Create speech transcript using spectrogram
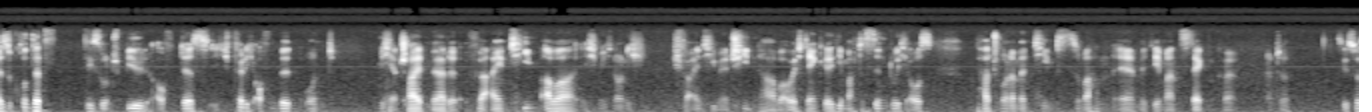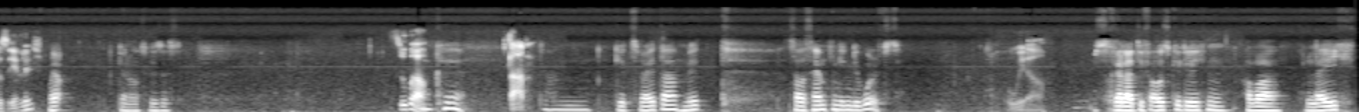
Also grundsätzlich so ein Spiel, auf das ich völlig offen bin und mich entscheiden werde für ein Team, aber ich mich noch nicht für ein Team entschieden habe. Aber ich denke, hier macht es Sinn, durchaus ein paar Tournament-Teams zu machen, äh, mit denen man stacken könnte. Siehst du das ähnlich? Ja, genau so ist es. Super. Okay, Dann. dann geht's weiter mit Southampton gegen die Wolves. Oh ja. Ist relativ ausgeglichen, aber leicht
